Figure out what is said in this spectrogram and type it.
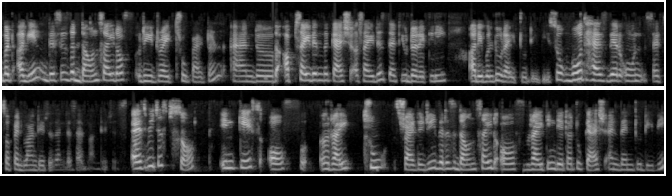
But again, this is the downside of read write through pattern, and uh, the upside in the cache aside is that you directly are able to write to DB. So both has their own sets of advantages and disadvantages. As we just saw, in case of write through strategy, there is a downside of writing data to cache and then to DB.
